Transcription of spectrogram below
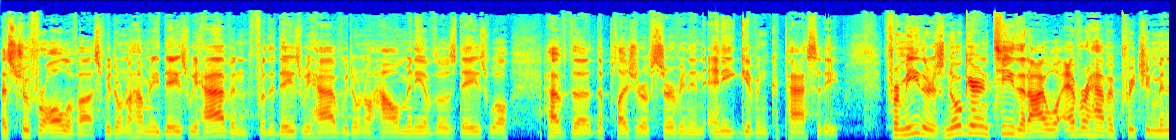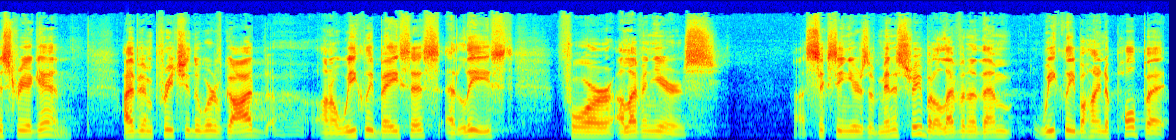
That's true for all of us. We don't know how many days we have, and for the days we have, we don't know how many of those days we'll have the, the pleasure of serving in any given capacity. For me, there's no guarantee that I will ever have a preaching ministry again. I've been preaching the Word of God uh, on a weekly basis, at least, for 11 years. Uh, 16 years of ministry, but 11 of them weekly behind a pulpit.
